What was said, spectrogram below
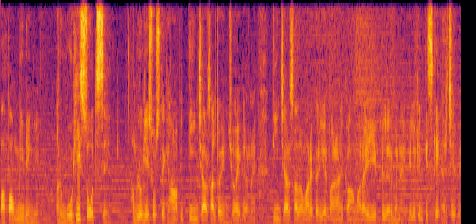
पापा मम्मी देंगे। और वही सोच से हम लोग ये सोचते हैं कि हाँ अभी तीन चार साल तो एंजॉय कर रहे हैं। तीन चार साल हमारा करियर बनाने का हमारा ये पिलर बनाएँगे लेकिन किसके खर्चे पे?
